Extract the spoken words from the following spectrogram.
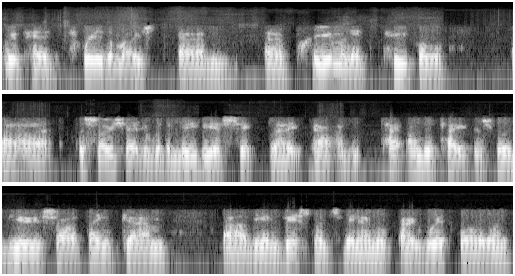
we've had three of the most um, uh, preeminent people uh, associated with the media sector um, ta- undertake this review. So I think um, uh, the investment's been a, a worthwhile one.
